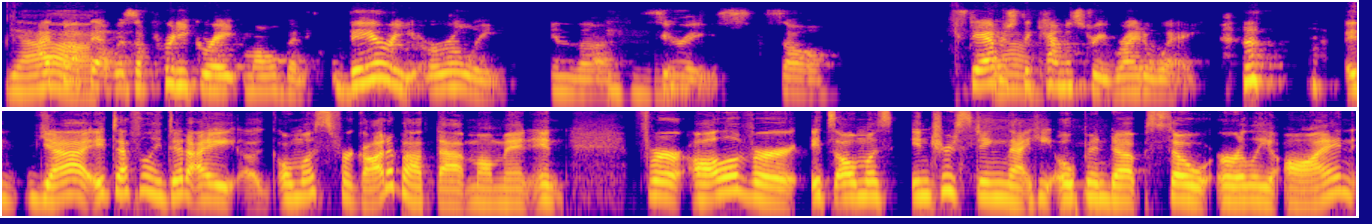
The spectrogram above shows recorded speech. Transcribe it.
Yeah. I thought that was a pretty great moment, very early in the Mhm. series. So established Yeah. the chemistry right away. It, yeah, it definitely did. I uh, almost forgot about that moment. And for Oliver, it's almost interesting that he opened up so early on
